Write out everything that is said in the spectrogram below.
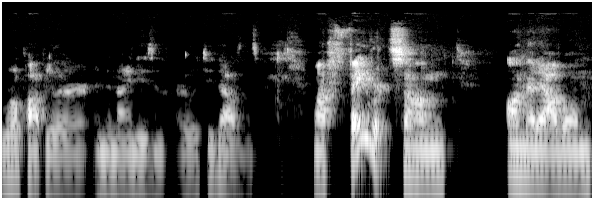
real popular in the 90s and early 2000s. My favorite song on that album,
